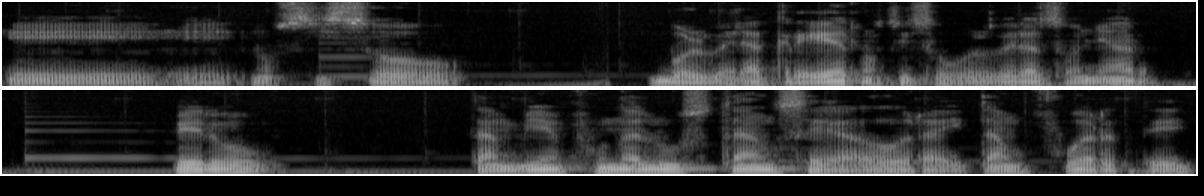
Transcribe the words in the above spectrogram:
que nos hizo volver a creer, nos hizo volver a soñar, pero también fue una luz tan cegadora y tan fuerte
